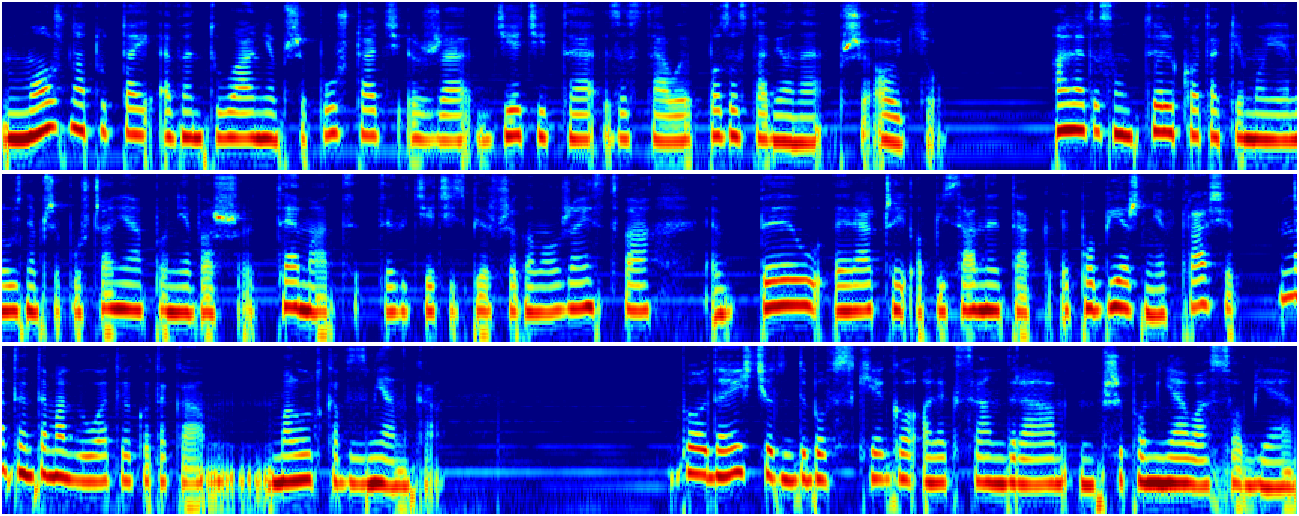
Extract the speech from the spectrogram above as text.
Można tutaj ewentualnie przypuszczać, że dzieci te zostały pozostawione przy ojcu. Ale to są tylko takie moje luźne przypuszczenia, ponieważ temat tych dzieci z pierwszego małżeństwa był raczej opisany tak pobieżnie w prasie. Na ten temat była tylko taka malutka wzmianka. Po odejściu od Dybowskiego Aleksandra przypomniała sobie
